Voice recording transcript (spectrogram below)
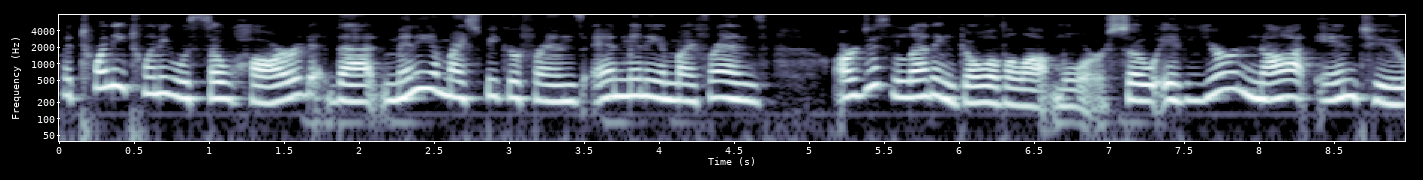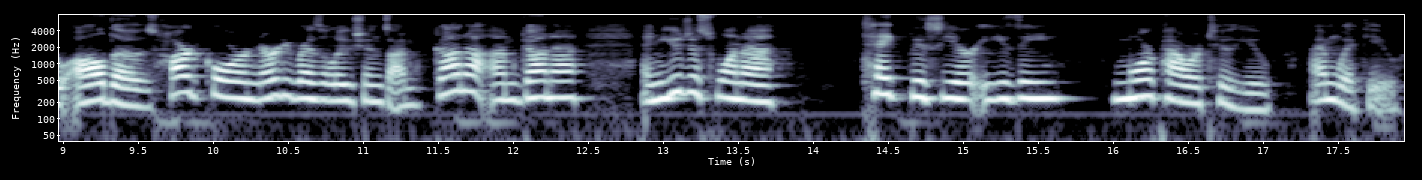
But 2020 was so hard that many of my speaker friends and many of my friends are just letting go of a lot more. So if you're not into all those hardcore nerdy resolutions, I'm gonna, I'm gonna, and you just wanna take this year easy, more power to you. I'm with you.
